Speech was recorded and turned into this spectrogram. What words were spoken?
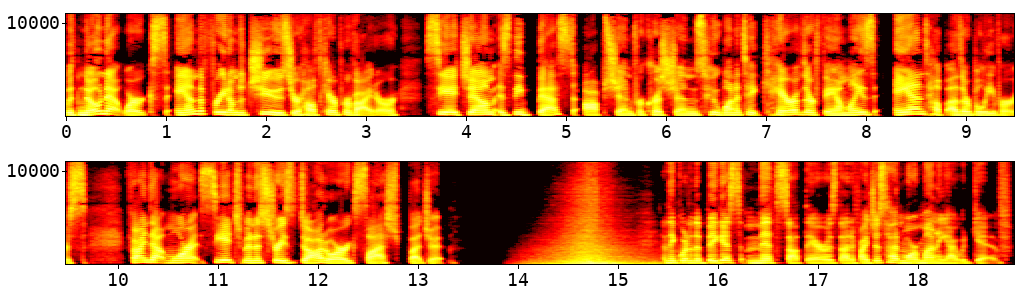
With no networks and the freedom to choose your healthcare provider, CHM is the best option for Christians who want to take care of their families and help other believers. Find out more at chministries.org/budget. I think one of the biggest myths out there is that if I just had more money, I would give.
